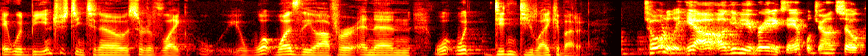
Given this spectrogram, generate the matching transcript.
It would be interesting to know sort of like what was the offer, and then what what didn't you like about it. Totally. Yeah, I'll give you a great example, John. So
